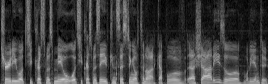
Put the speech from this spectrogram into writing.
Trudy, what's your Christmas meal? What's your Christmas Eve consisting of tonight? A couple of uh, shardies, or what are you into?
